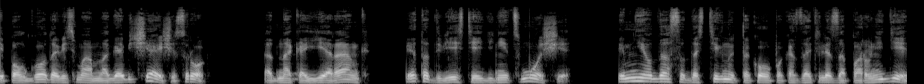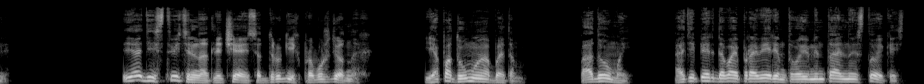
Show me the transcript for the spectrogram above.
и полгода весьма многообещающий срок. Однако Е-ранг — это 200 единиц мощи, и мне удастся достигнуть такого показателя за пару недель. Я действительно отличаюсь от других пробужденных. Я подумаю об этом. Подумай. А теперь давай проверим твою ментальную стойкость.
